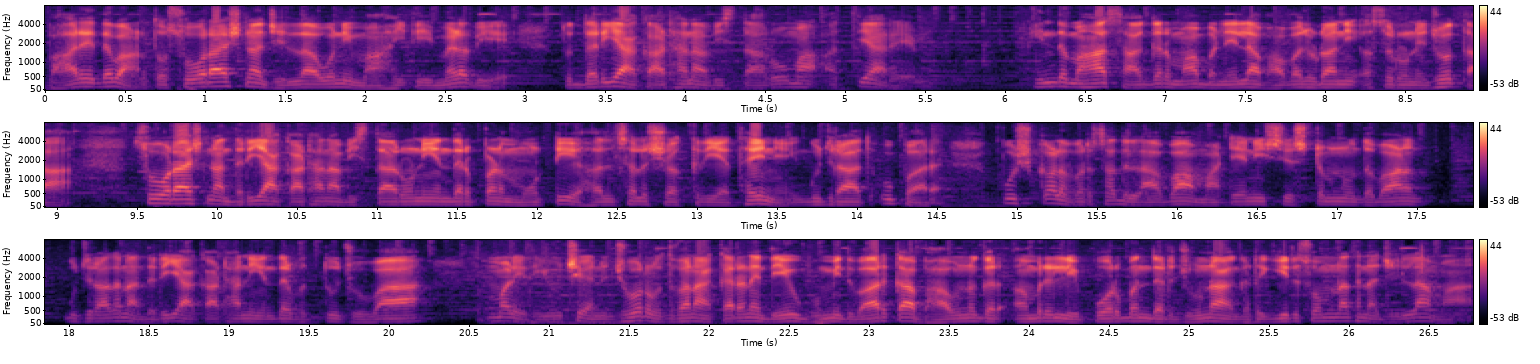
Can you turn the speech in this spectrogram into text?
ભારે દબાણ. તો સૌરાષ્ટ્રના જિલ્લાઓની માહિતી મેળવીએ તો દરિયાકાંઠાના વિસ્તારોમાં અત્યારે હિન્દ મહાસાગરમાં બનેલા વાવાઝોડાની અસરોને જોતા સૌરાષ્ટ્રના દરિયાકાંઠાના વિસ્તારોની અંદર પણ મોટી હલચલ સક્રિય થઈને ગુજરાત ઉપર પુષ્કળ વરસાદ લાવવા માટેની સિસ્ટમનું દબાણ ગુજરાતના દરિયાકાંઠાની અંદર વધતું જોવા મળી રહ્યું છે અને જોર વધવાના કારણે દેવભૂમિ દ્વારકા, ભાવનગર, અમરેલી, પોરબંદર, જૂનાગઢ, ગીર સોમનાથના જિલ્લામાં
